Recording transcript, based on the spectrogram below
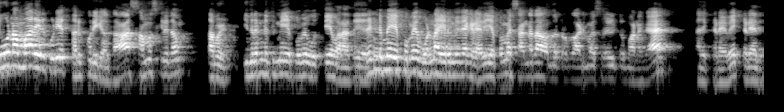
இவன மாதிரி இருக்கக்கூடிய தற்குறிகள் தான் சமஸ்கிருதம் தமிழ். இது ரெண்டுத்துமே எப்பவுமே ஒத்தே வராது. ரெண்டுமே எப்பவுமே ஒன்னா இருந்ததே கிடையாது. எப்பவுமே சண்டை தான் வந்துட்டு இருக்கும். அப்படி மாதிரி சொல்லிட்டு இருப்பானுங்க. அது கிடையவே கிடையாது.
